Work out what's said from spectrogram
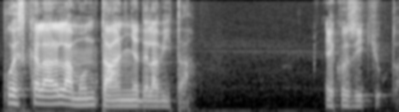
puoi scalare la montagna della vita. E così chiudo.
